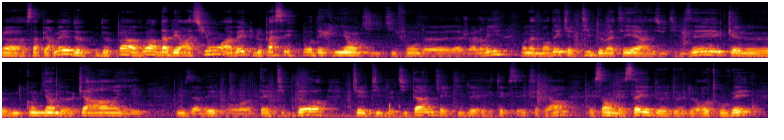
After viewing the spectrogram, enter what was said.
euh, ça permet de ne pas avoir d'aberration avec le passé. Pour des clients qui, font de, la joaillerie, on a demandé quel type de matière ils utilisaient, combien de carats ils, avaient pour tel type d'or, quel type de titane, quel type de, etc. Et ça, on essaye de, retrouver euh,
